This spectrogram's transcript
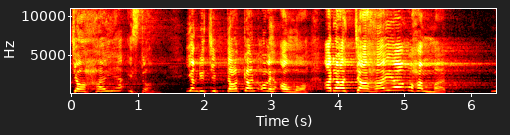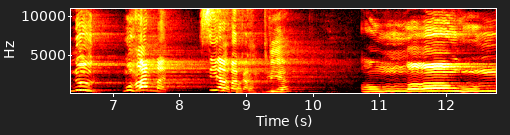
Cahaya Islam yang diciptakan oleh Allah adalah cahaya Muhammad. Nur Muhammad, siapakah Apakah dia? Allahumma salli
